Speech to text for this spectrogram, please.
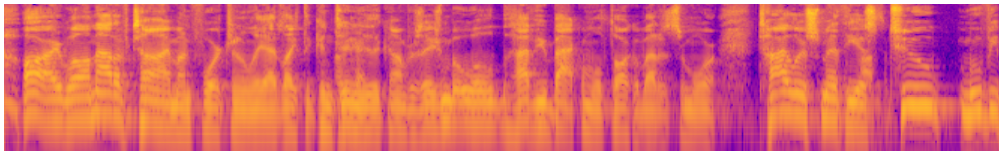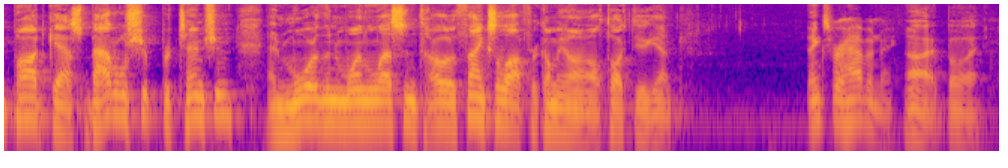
all right, well, I'm out of time, unfortunately. I'd like to continue okay. the conversation, but we'll have you back and we'll talk about it some more. Tyler Smith, he has awesome. two movie podcasts Battleship Pretension and More Than One Lesson. Tyler, thanks a lot for coming on. I'll talk to you again. Thanks for having me. All right, bye bye.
